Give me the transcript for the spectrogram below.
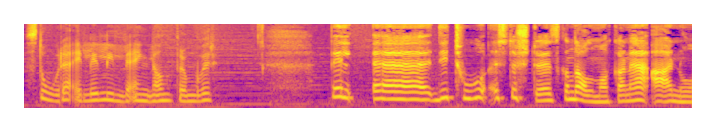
store eller lille England fremover? Vel, eh, de to største skandalemakerne er nå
